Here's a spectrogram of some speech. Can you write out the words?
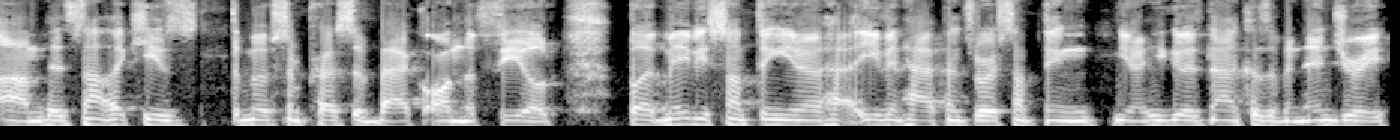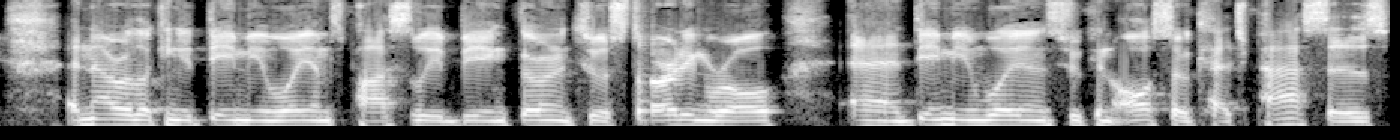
Um, it's not like he's the most impressive back on the field, but maybe something, you know, ha- even happens where something, you know, he goes down because of an injury, and now we're looking at Damien Williams possibly being thrown into a starting role, and Damien Williams, who can also catch passes,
